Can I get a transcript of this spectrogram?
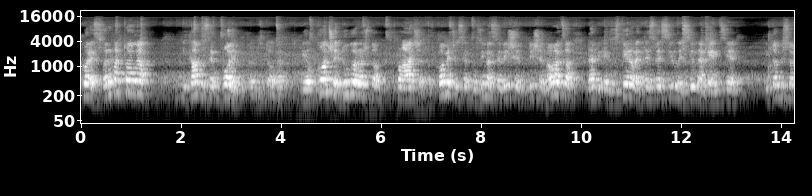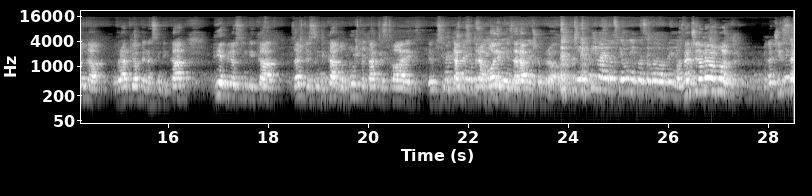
koja je svrha toga i kako se boriti protiv toga. Jer ko će dugoročno plaćati, od kome će se uzimati sve više, više novaca da bi egzistirale te sve silne i silne agencije. I to bi se onda vratio opet na sindikat. Gdje je bio sindikat? Zašto je sindikat dopuštao takve stvari? Jer sindikat bi se treba boriti za radnička prava. Direktiva Europske unije koja se moramo prenijeti. Pa znači da nema borbe. Znači sve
